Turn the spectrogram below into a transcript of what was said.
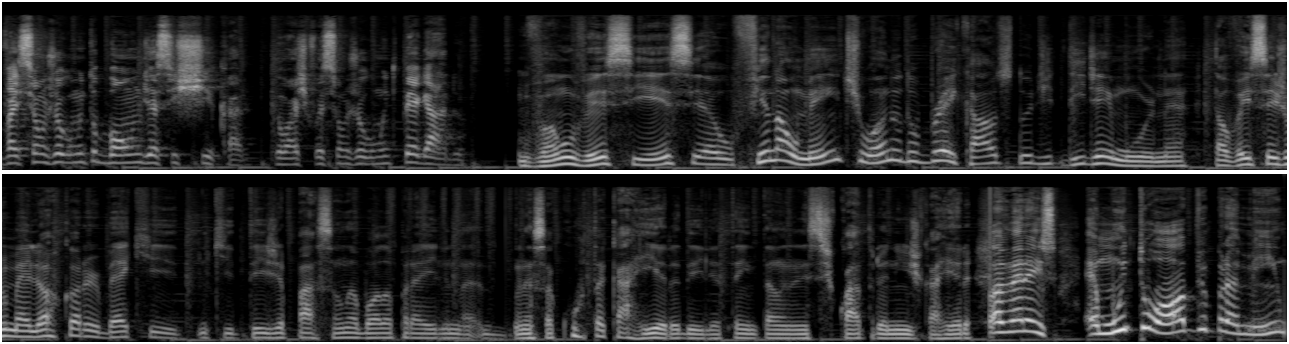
Vai ser um jogo muito bom de assistir, cara. Eu acho que vai ser um jogo muito pegado. Vamos ver se esse é o finalmente o ano do breakout do DJ Moore, né? Talvez seja o melhor quarterback que, que esteja passando a bola para ele na, nessa curta carreira dele até então, nesses quatro aninhos de carreira. Mas, velho, é isso. É muito óbvio para mim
